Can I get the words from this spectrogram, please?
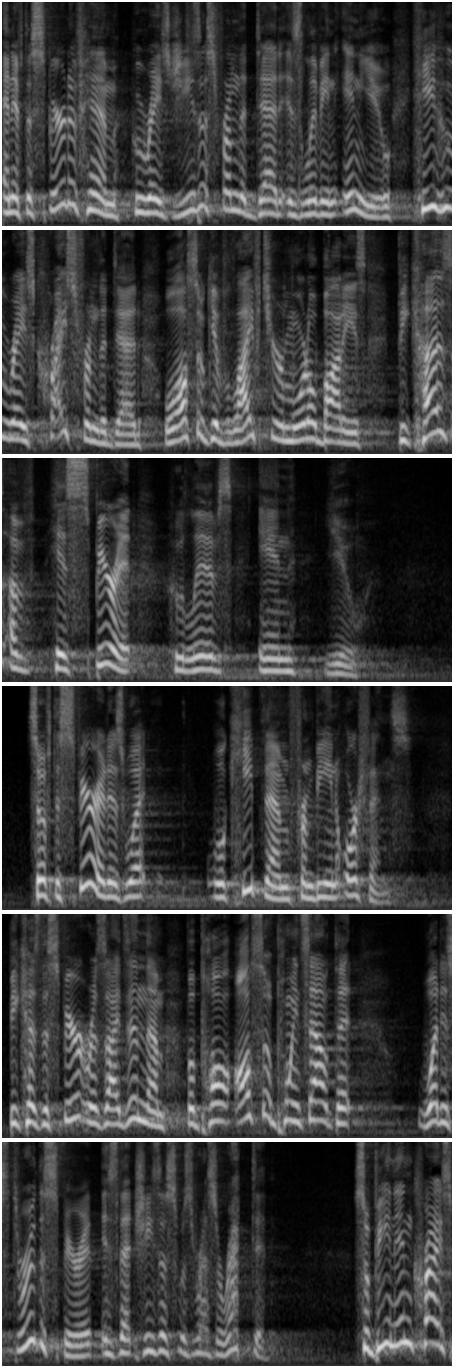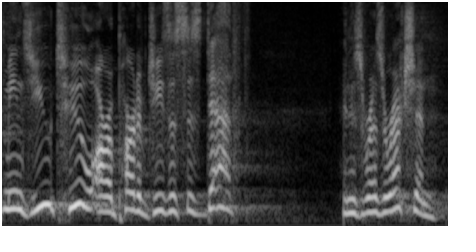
And if the spirit of him who raised Jesus from the dead is living in you, he who raised Christ from the dead will also give life to your mortal bodies because of his spirit who lives in you. So if the spirit is what will keep them from being orphans, because the spirit resides in them, but Paul also points out that what is through the spirit is that Jesus was resurrected. So being in Christ means you too are a part of Jesus' death and his resurrection.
